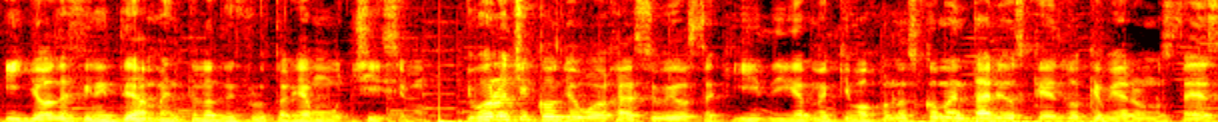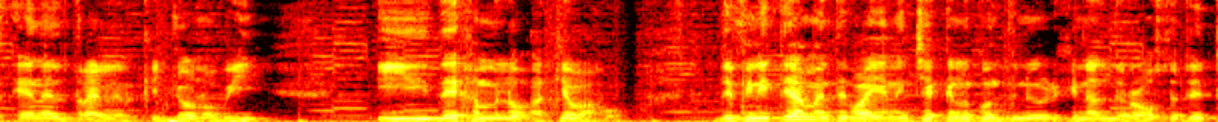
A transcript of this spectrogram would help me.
y yo definitivamente lo disfrutaría muchísimo. Y bueno chicos, yo voy a dejar este video hasta aquí. Díganme aquí abajo en los comentarios qué es lo que vieron ustedes en el tráiler que yo lo vi. Y déjamelo aquí abajo. Definitivamente vayan y chequen el contenido original de Roasted.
